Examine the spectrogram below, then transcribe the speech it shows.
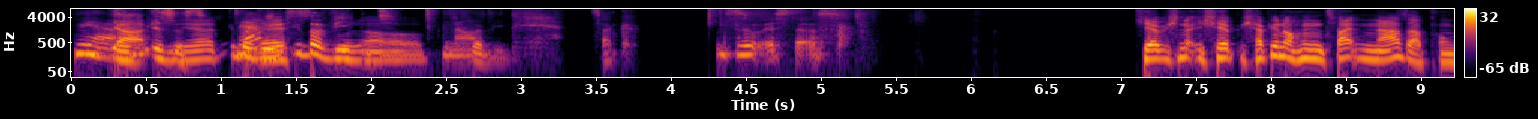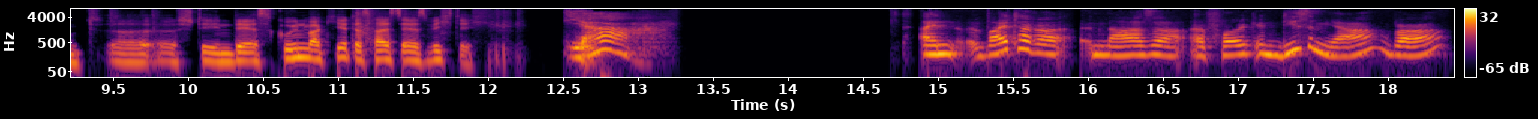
Ja, ja ist es. Ja? Überwiegend. Überwiegend. Genau. Überwiegend. Zack. So ist das. Hier habe ich, ich hab, ich hab hier noch einen zweiten NASA-Punkt äh, stehen. Der ist grün markiert, das heißt, er ist wichtig. Ja, ein weiterer NASA-Erfolg in diesem Jahr war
